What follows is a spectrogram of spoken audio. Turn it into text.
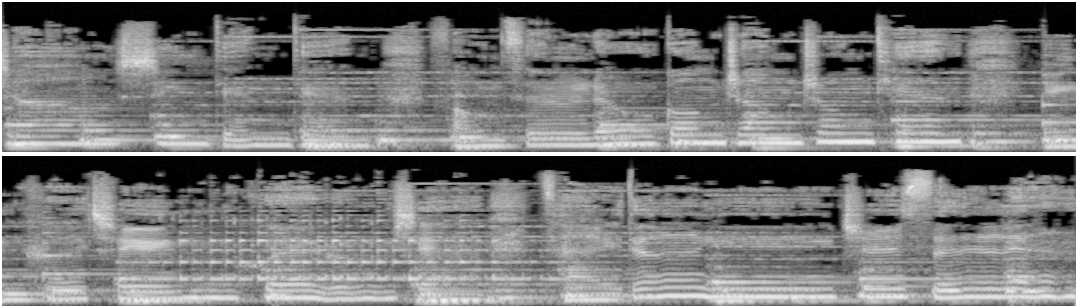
小心点点，风自流光掌中天，银河清辉如雪，才得一纸丝连，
